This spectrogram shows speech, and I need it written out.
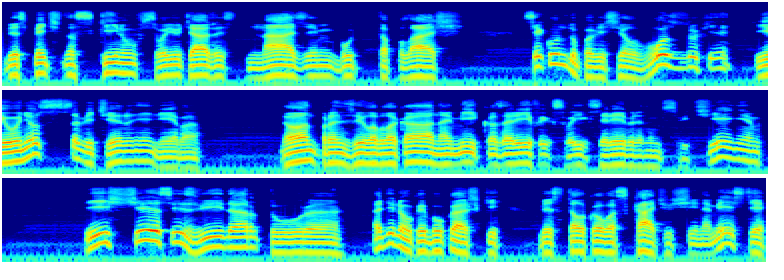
беспечно скинув свою тяжесть на земь, будто плащ. Секунду повисел в воздухе и унесся вечернее небо. Он пронзил облака, на миг озарив их своих серебряным свечением, и исчез из вида Артура, одинокой букашки, бестолково скачущей на месте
